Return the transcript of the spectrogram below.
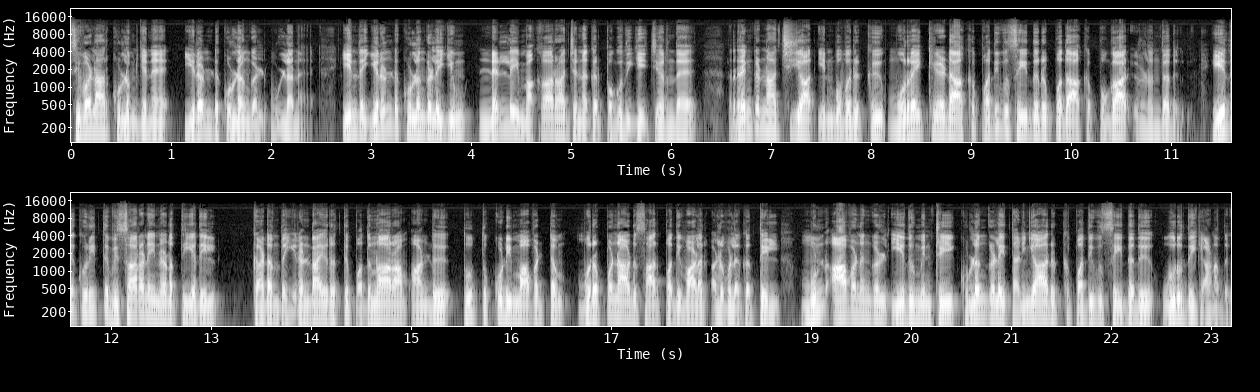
சிவளார் குளம் என இரண்டு குளங்கள் உள்ளன. இந்த இரண்டு குளங்களையும் நெல்லை மகாராஜ நகர் பகுதியைச் சேர்ந்த ரெங்கநாச்சியார் என்பவருக்கு முறைகேடாக பதிவு செய்திருப்பதாக புகார் எழுந்தது. இது குறித்து விசாரணை நடத்தியதில் கடந்த இரண்டாயிரத்து பதினாறாம் ஆண்டு தூத்துக்குடி மாவட்டம் முரப்பநாடு சார் பதிவாளர் அலுவலகத்தில் முன் ஆவணங்கள் ஏதுமின்றி குளங்களை தனியாருக்கு பதிவு செய்தது உறுதியானது.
